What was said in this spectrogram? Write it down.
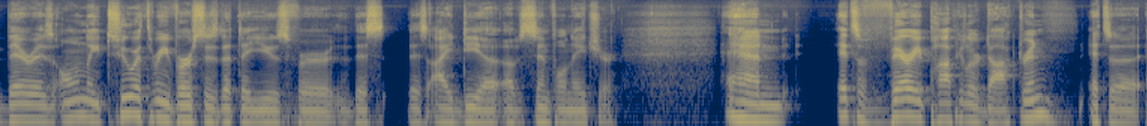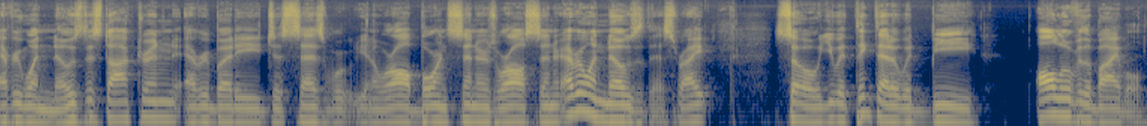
there is only two or three verses that they use for this this idea of sinful nature, and it's a very popular doctrine it's a everyone knows this doctrine. Everybody just says we're you know we're all born sinners. We're all sinners. Everyone knows this, right? So you would think that it would be all over the Bible.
